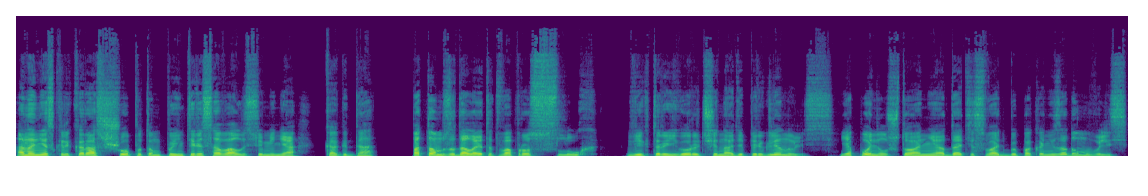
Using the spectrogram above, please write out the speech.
Она несколько раз шепотом поинтересовалась у меня «когда?», потом задала этот вопрос вслух. Виктор Егорыч и Надя переглянулись. Я понял, что они о дате свадьбы пока не задумывались,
